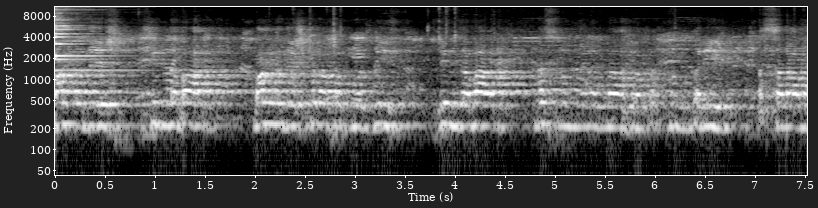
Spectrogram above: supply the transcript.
বাংলাদেশ জিন্দাবাদ। বাংলাদেশ খেলাফত মজলিস জিন্দাবাদ। নাসরুম মিনাল্লাহি ওয়া ফাতহুন করিম। আসসালামু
